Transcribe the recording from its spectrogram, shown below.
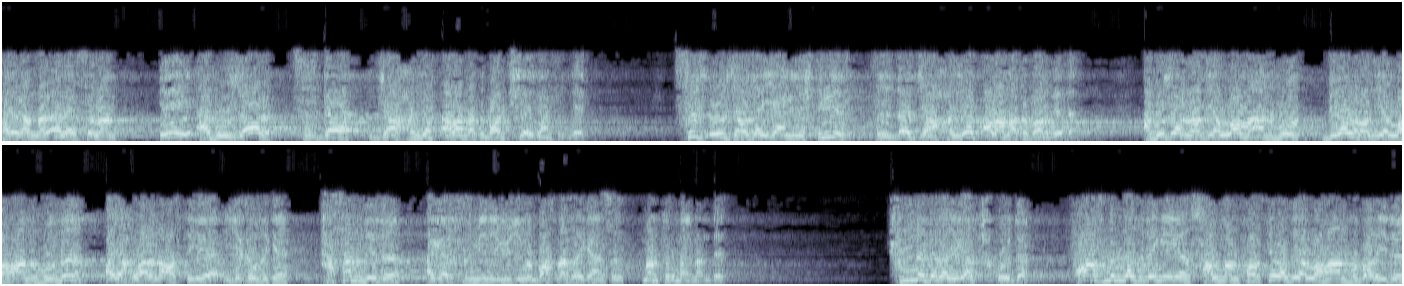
payg'ambar alayhissalom ey abu zar sizda johiliyat alomati bor kishi ekansiz dedi. Siz o'lchovda yanglishdingiz sizda johiliyat alomati bor dedi. Abu zar roziyallohu anhu bilol roziyallohu anhuni oyoqlarini ostiga yiqildiki qasam dedi agar siz meni yuzimni bosmas ekansiz man turmayman dedi. Shunday darajaga olib chiqib qo'ydi. Fors millatidan kelgan salmon forsiy roziyallohu anhu bor edi.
